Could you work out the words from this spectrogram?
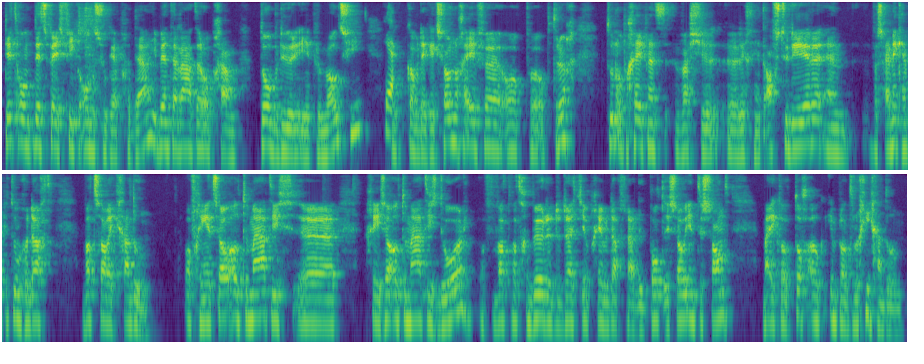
dit, on, dit specifieke onderzoek hebt gedaan. Je bent daar later op gaan doorbeduren in je promotie. Ja. Daar komen denk ik zo nog even op, op terug. Toen op een gegeven moment was je richting het afstuderen en waarschijnlijk heb je toen gedacht, wat zal ik gaan doen? Of ging het zo automatisch, uh, ging je zo automatisch door? Of wat, wat gebeurde er dat je op een gegeven moment dacht, nou dit bot is zo interessant, maar ik wil toch ook implantologie gaan doen?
